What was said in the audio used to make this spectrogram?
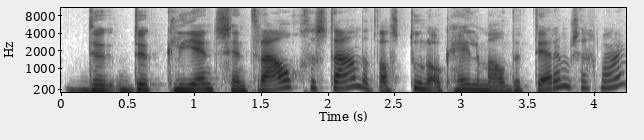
de, de cliënt centraal gestaan. Dat was toen ook helemaal de term, zeg maar.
